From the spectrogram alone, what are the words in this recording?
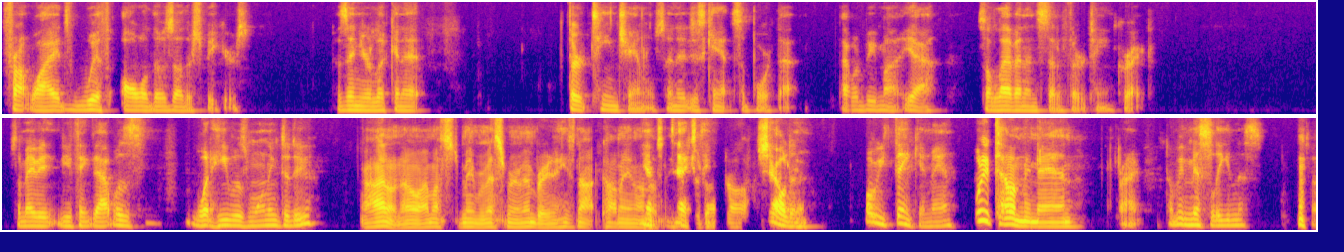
front wides with all of those other speakers because then you're looking at 13 channels and it just can't support that. That would be my, yeah, it's 11 instead of 13, correct. So maybe you think that was what he was wanting to do? I don't know. I must maybe misremembering. He's not commenting on Yeah, the text him. dropped off. Sheldon, what were you thinking, man? What are you telling me, man? Right. Don't be misleading us. So,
